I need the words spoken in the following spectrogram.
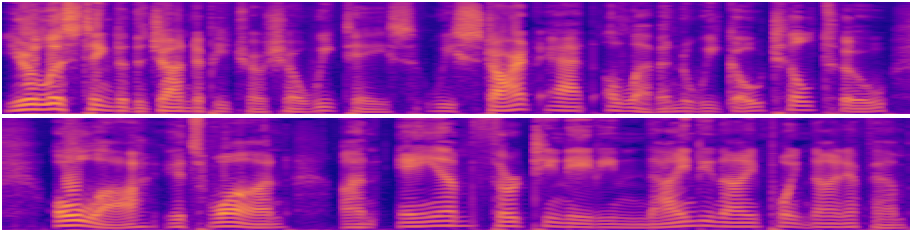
You're listening to the John DePetro Show weekdays. We start at 11. We go till 2. Hola, it's Juan on AM 1380, 99.9 FM.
